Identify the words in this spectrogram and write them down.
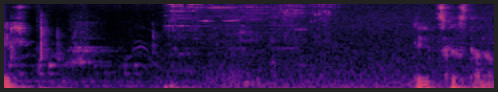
Nämlich. Da gibt's Kristalle.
